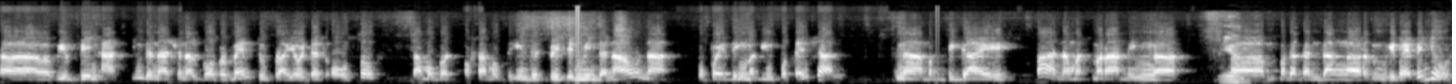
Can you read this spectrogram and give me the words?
Uh, we've been asking the national government to prioritize also some of of some of the industries in Mindanao na pwedeng maging potential na magbigay pa ng mas maraming uh, uh, magagandang uh, revenue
